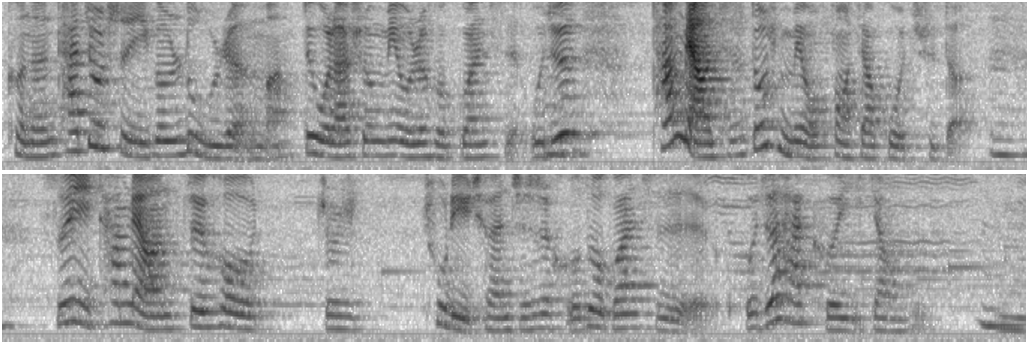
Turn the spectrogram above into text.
可能他就是一个路人嘛，对我来说没有任何关系。我觉得他们俩其实都是没有放下过去的，嗯，所以他们俩最后就是处理成只是合作关系，我觉得还可以这样子。嗯，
